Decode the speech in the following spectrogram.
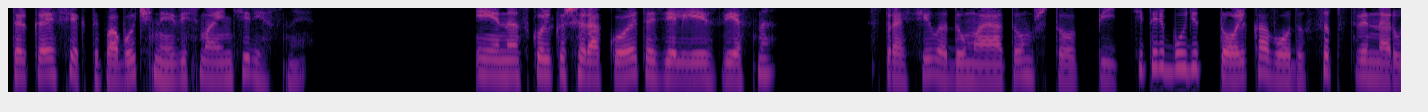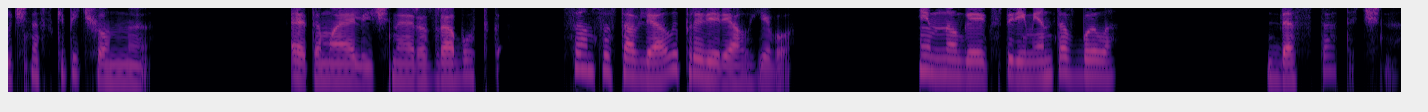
только эффекты побочные весьма интересные. «И насколько широко это зелье известно?» — спросила, думая о том, что пить теперь будет только воду, собственноручно вскипяченную. «Это моя личная разработка. Сам составлял и проверял его. И много экспериментов было. Достаточно.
